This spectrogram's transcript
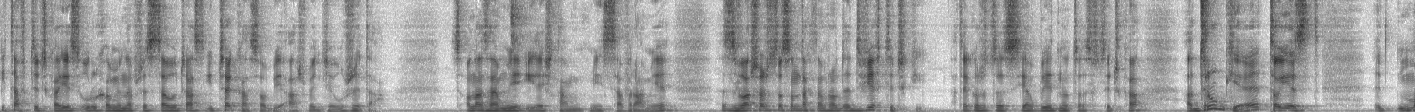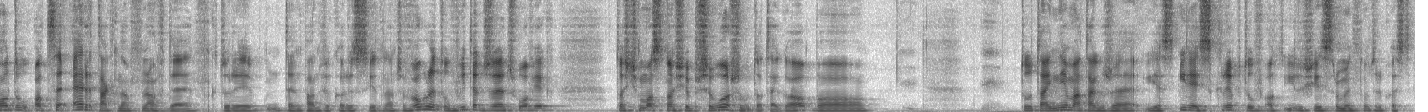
i ta wtyczka jest uruchomiona przez cały czas i czeka sobie, aż będzie użyta. Więc ona zajmuje ileś tam miejsca w ramie. Zwłaszcza, że to są tak naprawdę dwie wtyczki. Dlatego, że to jest jakby jedno to jest wtyczka, a drugie to jest moduł OCR tak naprawdę, który ten pan wykorzystuje. Znaczy w ogóle tu widać, że człowiek dość mocno się przyłożył do tego, bo Tutaj nie ma tak, że jest ileś skryptów od iluś instrumentów, tylko jest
